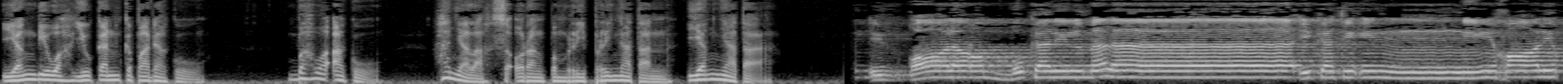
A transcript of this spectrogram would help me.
Yang diwahyukan kepadaku, bahwa aku hanyalah seorang pemberi peringatan yang nyata. إذ قال ربك للملائكة إني خالق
